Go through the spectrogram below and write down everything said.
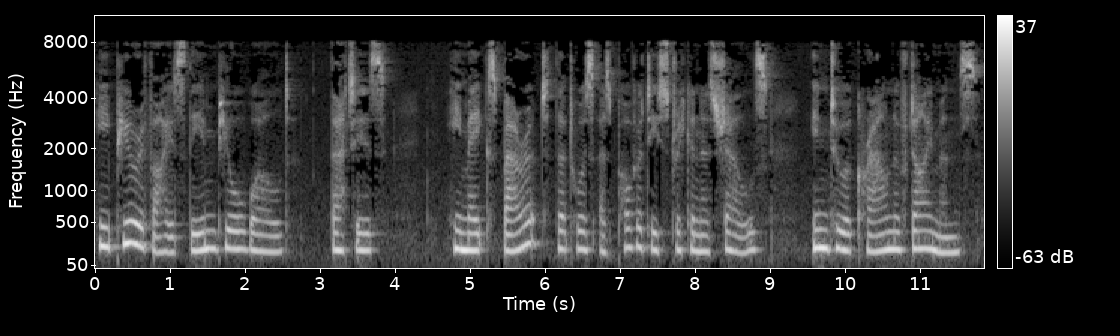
He purifies the impure world, that is, he makes Bharat that was as poverty stricken as shells into a crown of diamonds.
